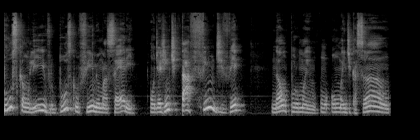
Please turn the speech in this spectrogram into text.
busca um livro, busca um filme, uma série, onde a gente tá afim de ver não por uma, uma indicação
